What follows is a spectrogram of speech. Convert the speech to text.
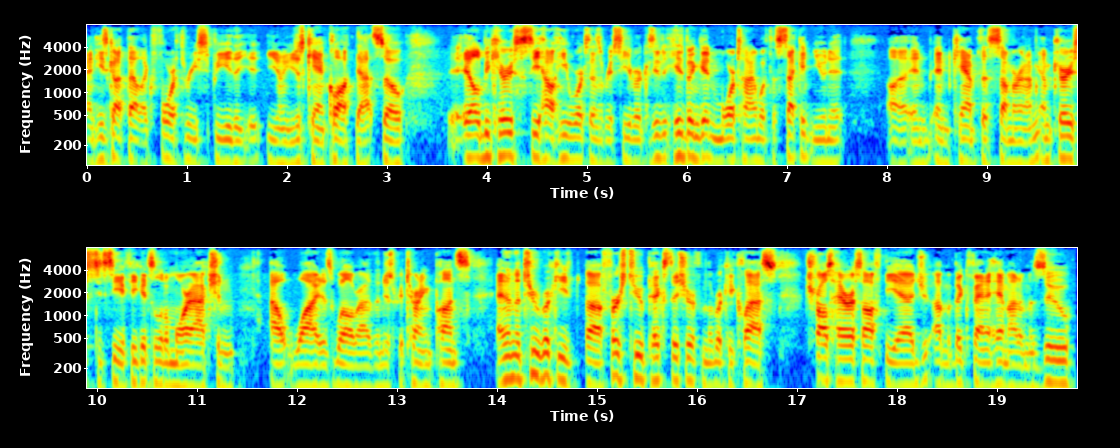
and he's got that like four three speed that you, you know you just can't clock that. So it'll be curious to see how he works as a receiver because he, he's been getting more time with the second unit uh, in, in camp this summer, and I'm, I'm curious to see if he gets a little more action out wide as well, rather than just returning punts. And then the two rookie uh, first two picks this year from the rookie class, Charles Harris off the edge. I'm a big fan of him out of Mizzou.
